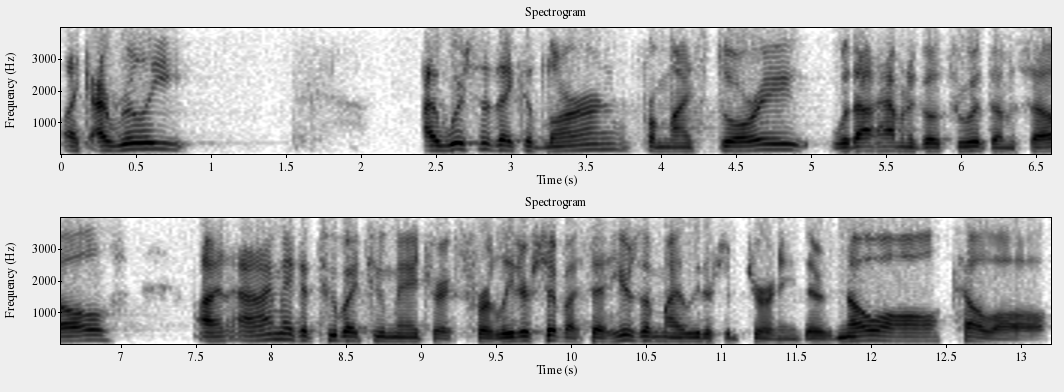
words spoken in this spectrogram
like, I really, I wish that they could learn from my story without having to go through it themselves and I make a two by two matrix for leadership. I said, here's my leadership journey. There's know all, tell all,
